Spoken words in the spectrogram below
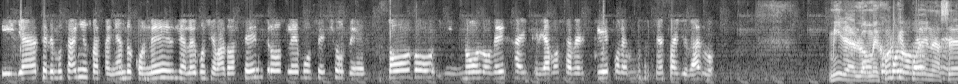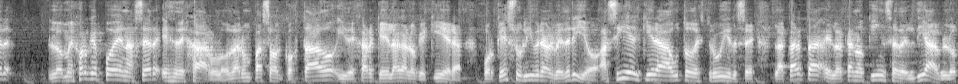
y ya tenemos años batallando con él, ya lo hemos llevado a centros, le hemos hecho de todo y no lo deja y queríamos saber qué podemos hacer para ayudarlo. Mira, lo ¿Cómo- mejor que lo pueden hacer, lo mejor que pueden hacer es dejarlo, dar un paso al costado y dejar que él haga lo que quiera, porque es su libre albedrío. Así él quiera autodestruirse. La carta, el arcano 15 del diablo,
